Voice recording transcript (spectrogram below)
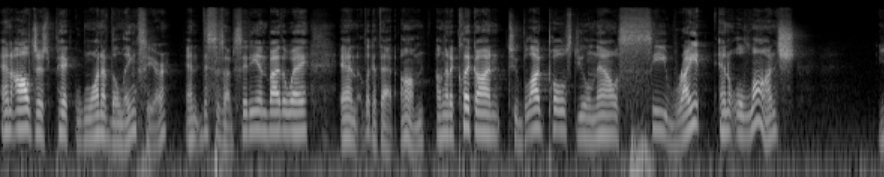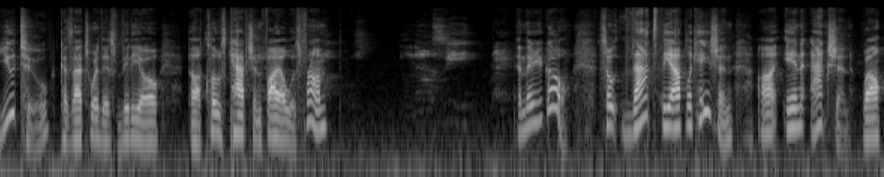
and I'll just pick one of the links here. And this is Obsidian, by the way. And look at that, um. I'm going to click on to blog post. You'll now see right, and it will launch YouTube, because that's where this video uh, closed caption file was from. And there you go. So that's the application uh, in action. Well,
